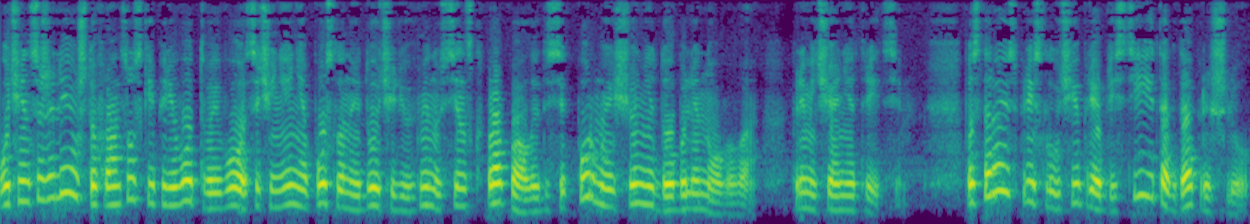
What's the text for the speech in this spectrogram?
Очень сожалею, что французский перевод твоего сочинения, посланный дочерью в Минусинск, пропал, и до сих пор мы еще не добыли нового. Примечание третье. Постараюсь при случае приобрести и тогда пришлю.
